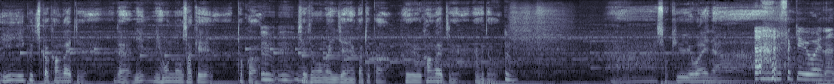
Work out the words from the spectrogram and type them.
いいくつか考えてだに日本のお酒とか、そういったものがいいんじゃないかとかいろいろ考えてだけど、うん。あー訴求弱いな。あー訴求弱いな、う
